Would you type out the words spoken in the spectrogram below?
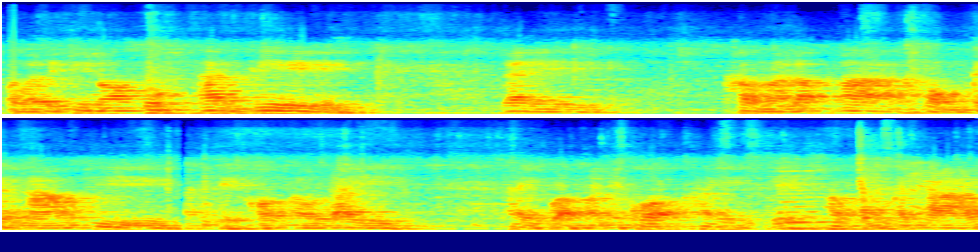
สวัสดีพี่น้องทุกท่านที่ได้ เข้ามารับผ้าห่มกันหนาวที่เด็กของเราได้ให้ความอนุเคราะห์ให้เก็บผ้าห่มกันหนาว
